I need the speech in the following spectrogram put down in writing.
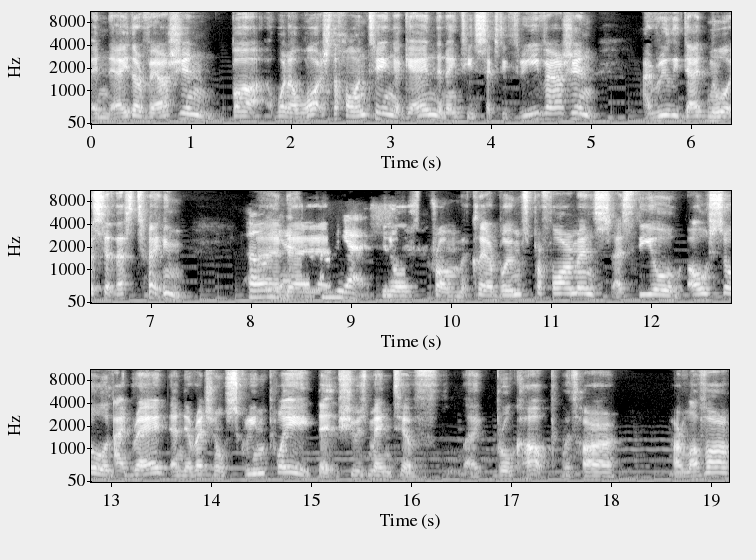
in either version, but when I watched The Haunting again, the 1963 version, I really did notice it this time. Oh And, yes, uh, oh, yes. you know, from Claire Bloom's performance as Theo. Also, I'd read in the original screenplay that she was meant to have like broke up with her her lover,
